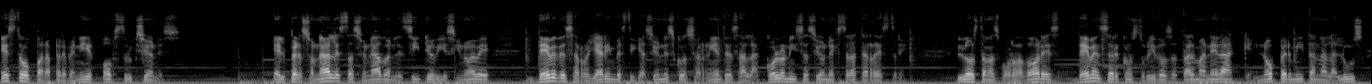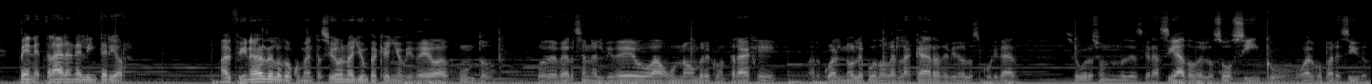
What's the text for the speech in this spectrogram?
esto para prevenir obstrucciones. El personal estacionado en el sitio 19 debe desarrollar investigaciones concernientes a la colonización extraterrestre. Los transbordadores deben ser construidos de tal manera que no permitan a la luz penetrar en el interior. Al final de la documentación hay un pequeño video adjunto. Puede verse en el video a un hombre con traje al cual no le puedo ver la cara debido a la oscuridad. Seguro es un desgraciado de los O5 o algo parecido.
